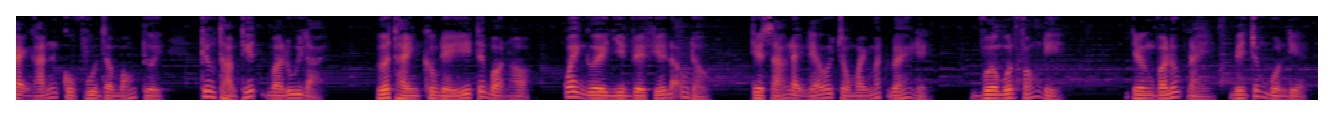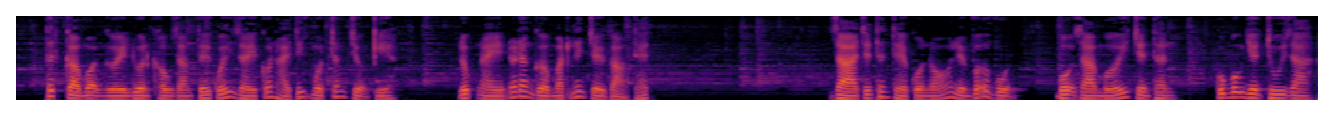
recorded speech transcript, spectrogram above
cạnh hắn cùng phun ra máu tươi, kêu thảm thiết mà lui lại. Hứa thành không để ý tới bọn họ, quay người nhìn về phía lão đầu, tia sáng lạnh lẽo trong ánh mắt lóe lên, vừa muốn phóng đi. Nhưng vào lúc này, bên trong bồn điện, tất cả mọi người luôn không dám tới quấy giày con hải tích 100 trượng kia. Lúc này nó đang ngửa mặt lên trời gào thét. Già trên thân thể của nó liền vỡ vụn, Bộ da mới trên thân cũng bỗng nhiên chui ra,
